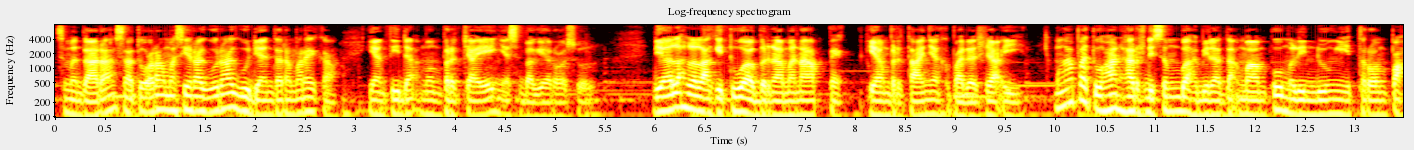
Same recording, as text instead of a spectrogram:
Sementara satu orang masih ragu-ragu di antara mereka yang tidak mempercayainya sebagai rasul. Dialah lelaki tua bernama Napek yang bertanya kepada Syai, Mengapa Tuhan harus disembah bila tak mampu melindungi terompah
